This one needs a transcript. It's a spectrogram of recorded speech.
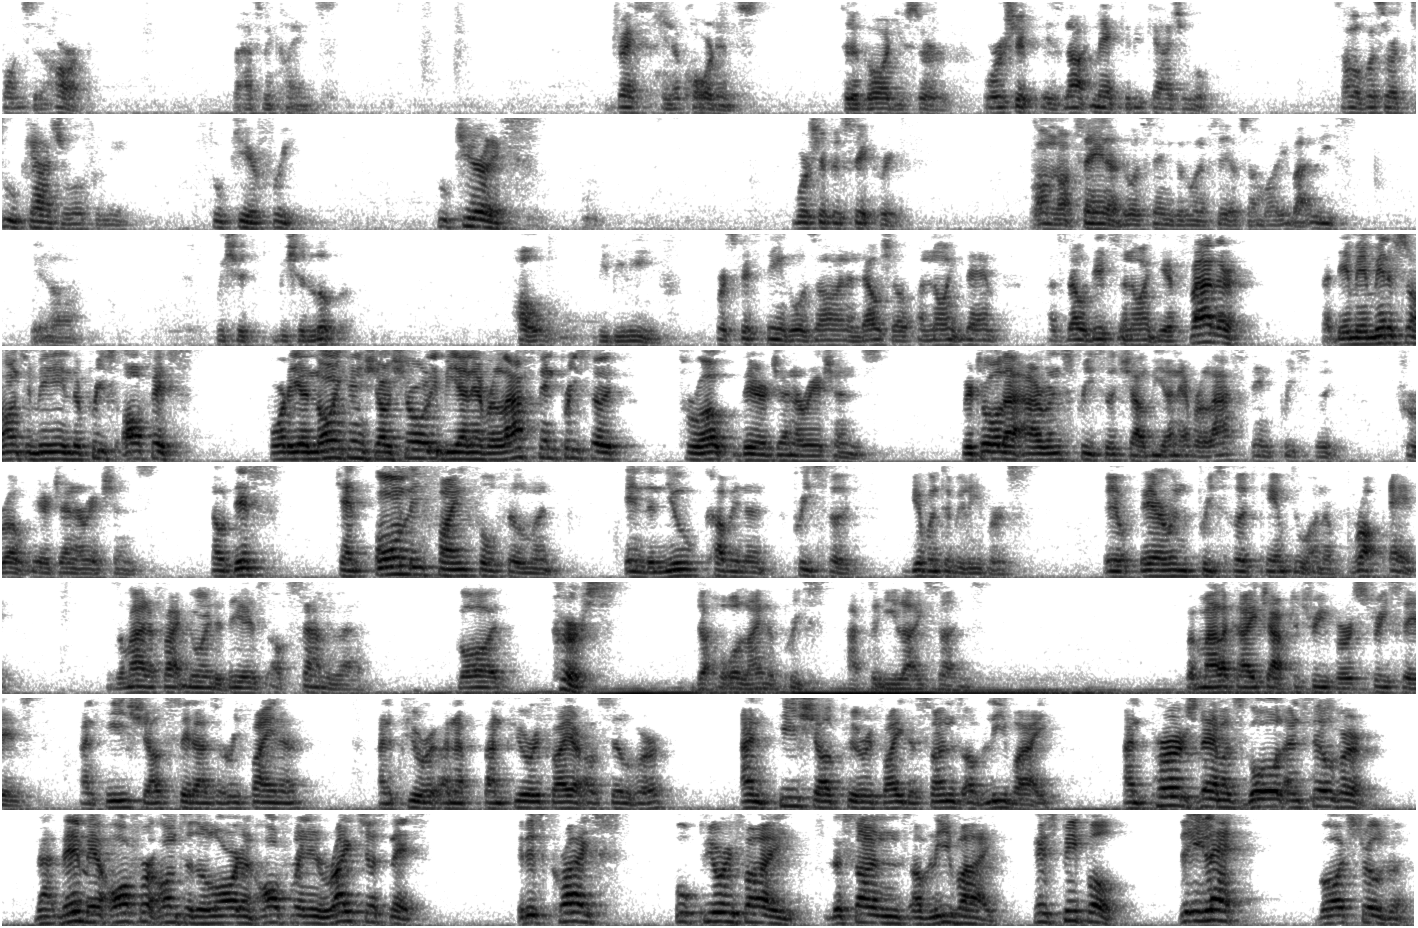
points to the heart that has been cleansed. Dress in accordance to the God you serve. Worship is not meant to be casual. Some of us are too casual for me, too carefree, too careless. Worship is sacred. I'm not saying that those things are going to save somebody, but at least, you know, we should we should look how we believe. Verse 15 goes on, and thou shalt anoint them as thou didst anoint their father, that they may minister unto me in the priest's office. For the anointing shall surely be an everlasting priesthood throughout their generations. We're told that Aaron's priesthood shall be an everlasting priesthood throughout their generations. Now, this can only find fulfillment in the new covenant priesthood given to believers. Aaron's priesthood came to an abrupt end. As a matter of fact, during the days of Samuel, God cursed the whole line of priests after Eli's sons. But Malachi chapter 3, verse 3 says, And he shall sit as a refiner and, and, a, and purifier of silver and he shall purify the sons of Levi and purge them as gold and silver, that they may offer unto the Lord an offering in righteousness. It is Christ who purified the sons of Levi, his people, the elect, God's children,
